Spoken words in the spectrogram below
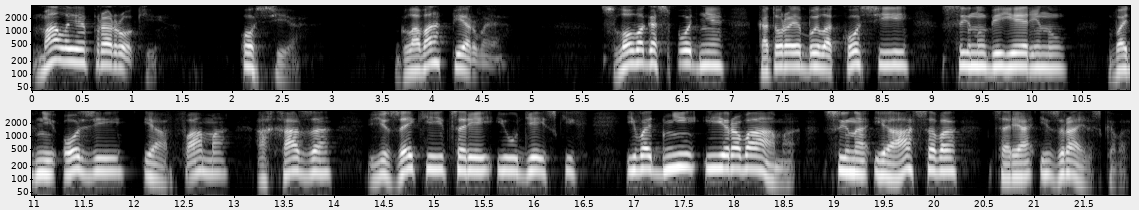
Малые пророки. Осия. Глава первая. Слово Господне, которое было к Осии, сыну Биерину, в дни Озии, Иофама, Ахаза, Езекии царей иудейских, и в дни Иераваама, сына Иасова, царя Израильского.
